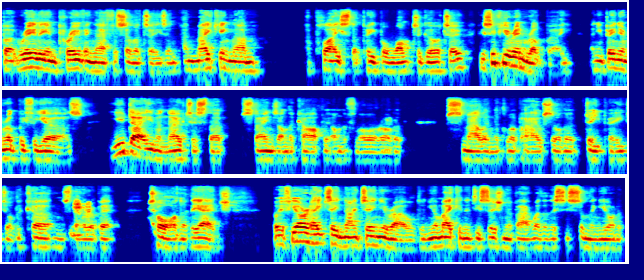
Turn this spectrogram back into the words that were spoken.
But really improving their facilities and, and making them a place that people want to go to. Because if you're in rugby and you've been in rugby for years, you don't even notice the stains on the carpet on the floor or the smell in the clubhouse or the deep heat or the curtains that are a bit torn at the edge. But if you're an 18, 19 year old and you're making a decision about whether this is something you want to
